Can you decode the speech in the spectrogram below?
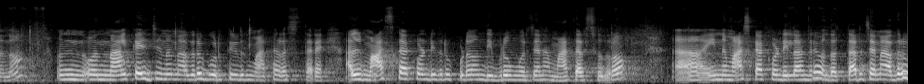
ನಾನು. ಒಂದು ಒಂದು ನಾಲ್ಕೈದು ಜನನಾದರೂ ಗುರ್ತಿಡಿದು ಮಾತಾಡಿಸ್ತಾರೆ. ಅಲ್ಲಿ ಮಾಸ್ಕ್ ಹಾಕ್ಕೊಂಡಿದ್ರು ಕೂಡ ಒಂದು ಇಬ್ಬರು ಮೂರು ಜನ ಮಾತಾಡ್ಸಿದ್ರು. ಇನ್ನು ಮಾಸ್ಕ್ ಹಾಕ್ಕೊಂಡಿಲ್ಲ ಅಂದರೆ ಒಂದು ಹತ್ತಾರು ಜನ ಆದರೂ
